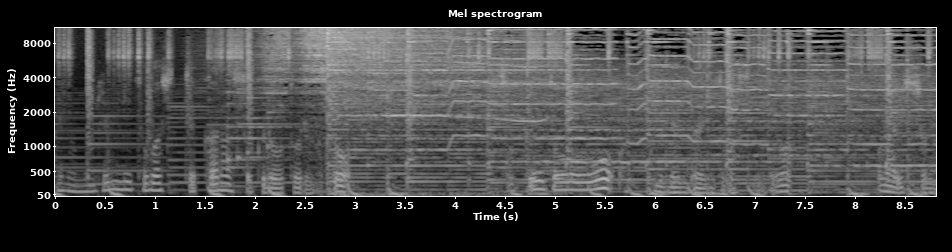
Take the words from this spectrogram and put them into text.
でも無限に飛ばしてから速度を取るのと、速度を無限大に飛ばすのでは、これは一緒に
